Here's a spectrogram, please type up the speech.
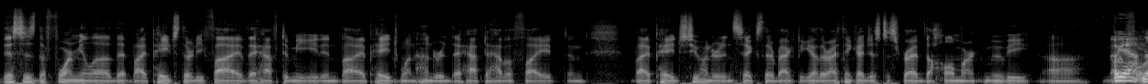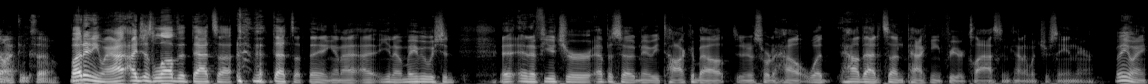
this is the formula that by page 35 they have to meet and by page 100 they have to have a fight and by page 206 they're back together. I think i just described the hallmark movie uh, oh yeah. No i think so. But anyway I, I, just love that that's a that that's a thing. And I, I, you know maybe we should in a future episode maybe talk about you know sort of how what how that's unpacking for your class and kind of what you're seeing there. But anyway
